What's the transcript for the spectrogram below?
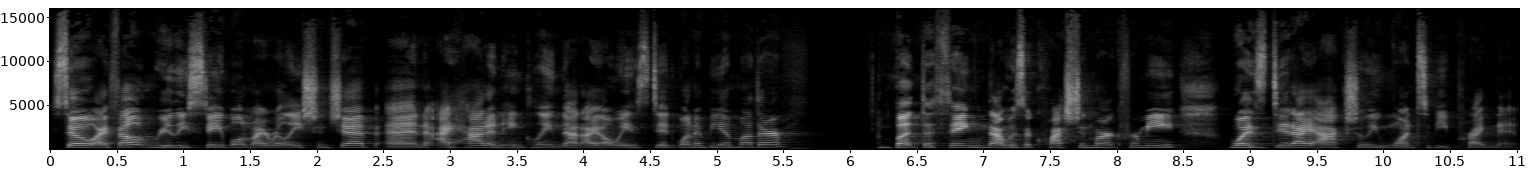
So I felt really stable in my relationship and I had an inkling that I always did want to be a mother. But the thing that was a question mark for me was did I actually want to be pregnant?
